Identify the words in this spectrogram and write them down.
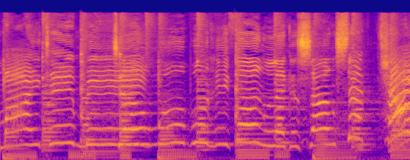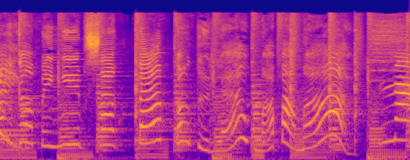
ไม้ที่มี เจ้าหมูพูดให้ฟังและก็สร้างเสร็จใช่ ก็ไปงีบสักแป๊บต้องตื่นแล้วหมาป่ามา น่า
